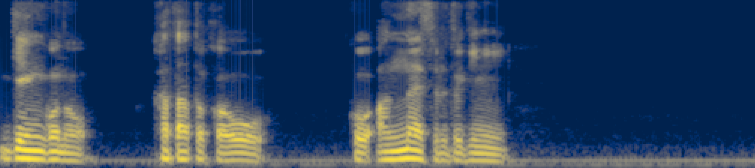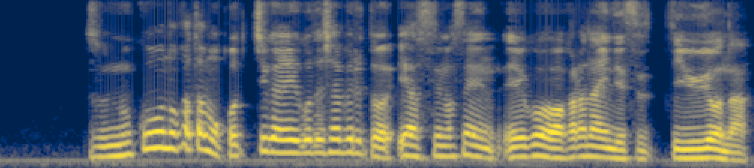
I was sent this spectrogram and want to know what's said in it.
言語の方とかをこう案内するときに、その向こうの方もこっちが英語で喋ると、いや、すいません、英語はわからないんですっていうような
